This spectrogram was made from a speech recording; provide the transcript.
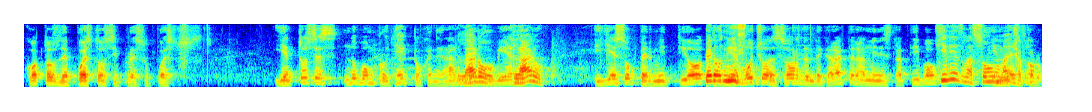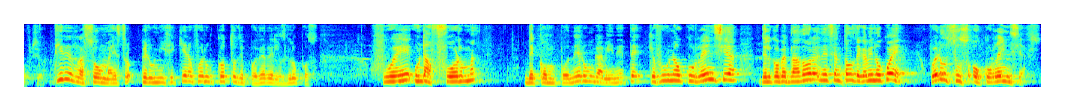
cotos de puestos y presupuestos. Y entonces no hubo un proyecto general de gobierno. Claro, y eso permitió también mucho desorden de carácter administrativo. Tienes razón, y maestro. Mucha corrupción. Tienes razón, maestro, pero ni siquiera fueron cotos de poder de los grupos. Fue una forma de componer un gabinete que fue una ocurrencia del gobernador en ese entonces, de Gabino Cue. Fueron sus ocurrencias.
